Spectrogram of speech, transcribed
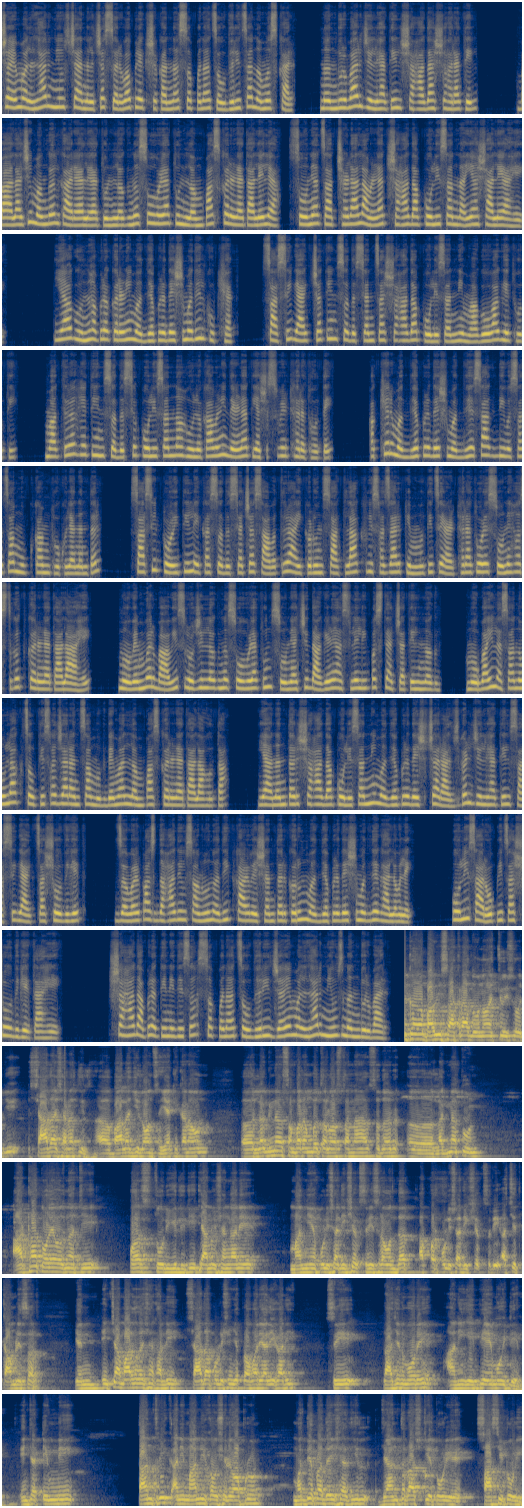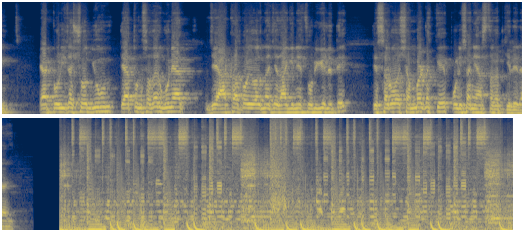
जय Malhar news चॅनलच्या सर्व प्रेक्षकांना सपना चौधरीचा नमस्कार. नंदुरबार जिल्ह्यातील शहादा शहरातील बालाजी मंगल कार्यालयातून लग्न सोहळ्यातून लंपास करण्यात आलेल्या सोन्याचा छडा लावण्यात शहादा पोलिसांना यश आले आहे. या गुन्हा प्रकरणी मध्य प्रदेशमधील कुख्यात सासी गॅगच्या तीन सदस्यांचा शहादा पोलिसांनी मागोवा घेत होती. मात्र हे तीन सदस्य पोलिसांना हुलकावणी देण्यात यशस्वी ठरत होते. अखेर मध्य प्रदेशमध्ये सात दिवसाचा मुक्काम ठोकल्यानंतर सासी टोळीतील एका सदस्याच्या सावत्र आईकडून सात लाख वीस हजार किंमतीचे अठरा तोळे सोने हस्तगत करण्यात आला आहे. नोव्हेंबर बावीस रोजी लग्न सोहळ्यातून सोन्याची दागिने असलेली पस त्याच्यातील नगद मोबाईल असा नऊ लाख चौतीस हजारांचा मुद्देमाल लंपास करण्यात आला होता. यानंतर शहादा पोलिसांनी मध्य प्रदेशच्या राजगड जिल्ह्यातील सासी गॅगचा शोध घेत जवळपास दहा दिवसांहून अधिक काळ वेषांतर करून मध्य प्रदेशमध्ये घालवले. पोलीस आरोपीचा शोध घेत आहे. शहादा प्रतिनिधीसह सपना चौधरी जय मल्हार न्यूज नंदुरबार. बावीस अकरा दोन हजार चोवीस रोजी शहादा शहरातील बालाजी लॉन्स या ठिकाणाहून लग्न समारंभ चालू असताना सदर लग्नातून अठरा तोळ्या वजनाची पर्स चोरी गेली ती त्या अनुषंगाने माननीय पोलीस अधीक्षक श्री श्रवण दत्त अप्पर पोलीस अधीक्षक श्री अचित कांबळे सर यां- यांच्या मार्गदर्शनाखाली शहादा पोलीस स्टेशनचे प्रभारी अधिकारी श्री राजन मोरे आणि ए पी आय मोहिते यांच्या टीमनी तांत्रिक आणि मानवी कौशल्य वापरून मध्य प्रदेशातील जे आंतरराष्ट्रीय टोळी आहे सासी टोळी या टोळीचा शोध घेऊन त्यातून सदर गुन्ह्यात जे अठरा टोळी वजनाचे दागिने चोरी गेले ते ते सर्व शंभर टक्के पोलिसांनी हस्तगत केलेले आहेत. Música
